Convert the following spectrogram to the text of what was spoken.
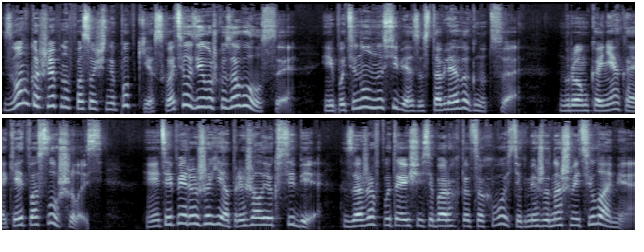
Звонко шлепнув по сочной попке, схватил девушку за волосы и потянул на себя, заставляя выгнуться. Громко някая, Кейт послушалась. И теперь уже я прижал ее к себе, зажав пытающийся барахтаться хвостик между нашими телами.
